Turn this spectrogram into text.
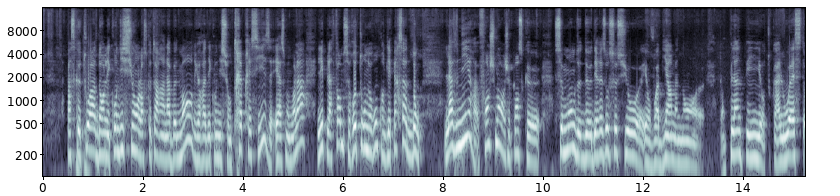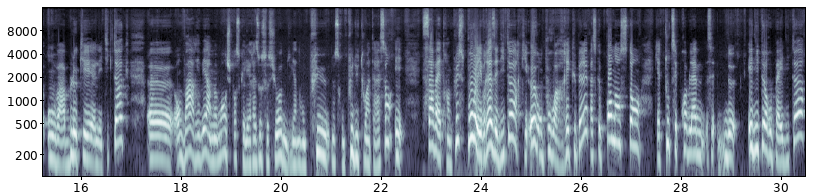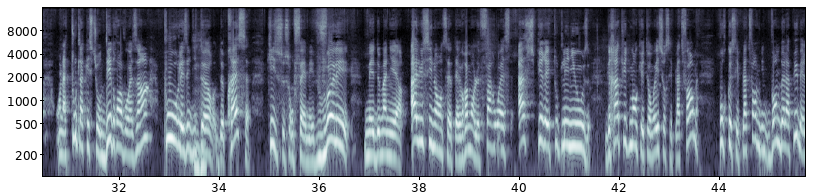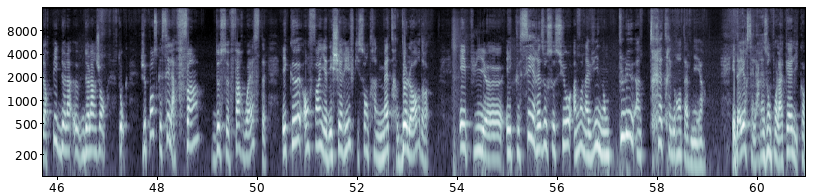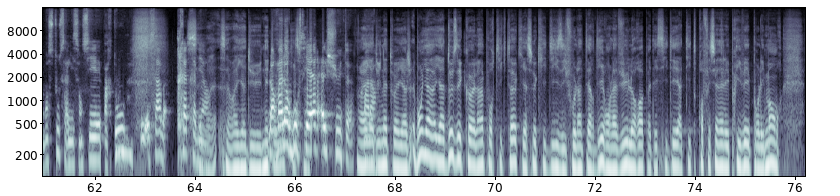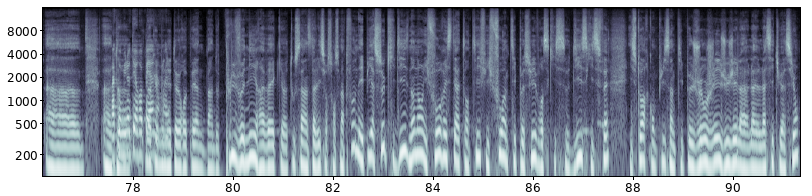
Parce que toi, dans les conditions, lorsque tu as un abonnement, il y aura des conditions très précises, et à ce moment-là, les plateformes se retourneront contre les personnes. Donc, l'avenir, franchement, je pense que ce monde de, des réseaux sociaux, et on voit bien maintenant euh, dans plein de pays, en tout cas à l'Ouest, on va bloquer les TikTok. Euh, on va arriver à un moment où je pense que les réseaux sociaux ne deviendront plus, ne seront plus du tout intéressants. Et ça va être un plus pour les vrais éditeurs qui eux vont pouvoir récupérer parce que pendant ce temps qu'il y a tous ces problèmes de éditeur ou pas éditeur, on a toute la question des droits voisins pour les éditeurs mhm. de presse qui se sont fait mais voler mais de manière hallucinante. C'était vraiment le Far West aspirer toutes les news gratuitement qui étaient envoyées sur ces plateformes pour que ces plateformes vendent de la pub et leur piquent euh, de l'argent. Donc, je pense que c'est la fin de ce Far West et que enfin il y a des shérifs qui sont en train de mettre de l'ordre et puis euh, et que ces réseaux sociaux, à mon avis, n'ont plus un très très grand avenir. Et d'ailleurs, c'est la raison pour laquelle ils commencent tous à licencier partout. Ils le savent très très bien. C'est vrai, il y a du nettoyage. Leur valeur boursière, elle chute. il y a du nettoyage. Bon, il y a, il y a deux écoles hein, pour TikTok. Il y a ceux qui disent il faut l'interdire. On l'a vu, l'Europe a décidé à titre professionnel et privé pour les membres euh, euh la, communauté européenne, la communauté européenne ben, de plus venir avec euh, tout ça installé sur son smartphone. Et puis il y a ceux qui disent non, non, il faut rester attentif, il faut un petit peu suivre ce qui se dit, ce qui se fait, histoire qu'on puisse un petit peu jauger, juger la, la, la situation.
